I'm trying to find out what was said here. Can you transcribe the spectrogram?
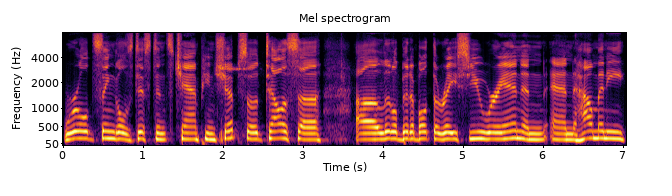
World Singles Distance Championship. So tell us uh, a little bit about the race you were in and, and how many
